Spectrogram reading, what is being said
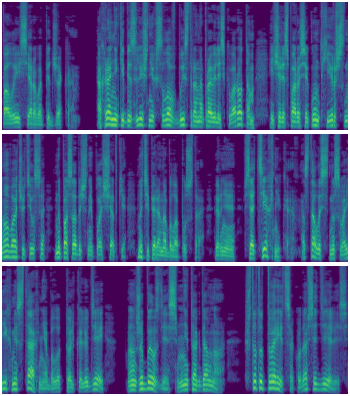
полы серого пиджака. Охранники без лишних слов быстро направились к воротам, и через пару секунд Хирш снова очутился на посадочной площадке, но теперь она была пуста. Вернее, вся техника осталась на своих местах, не было только людей. Он же был здесь не так давно. Что тут творится, куда все делись?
